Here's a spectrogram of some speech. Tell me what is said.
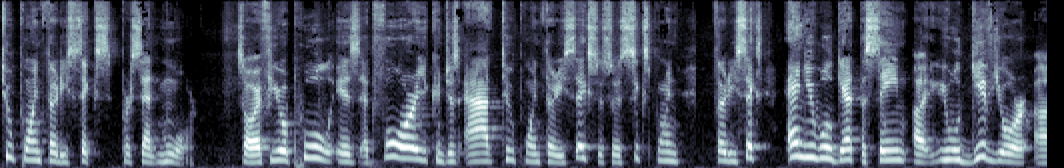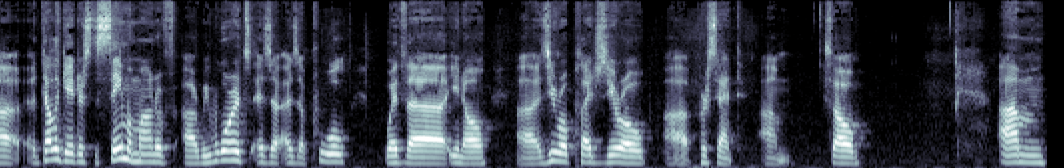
2.36% more. So if your pool is at four, you can just add 2.36, so it's 6.36, and you will get the same. Uh, you will give your uh, delegators the same amount of uh, rewards as a as a pool with uh, you know uh, zero pledge, zero uh, percent. Um, so. Um,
